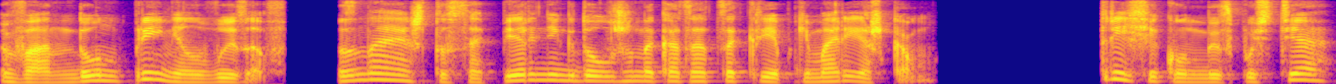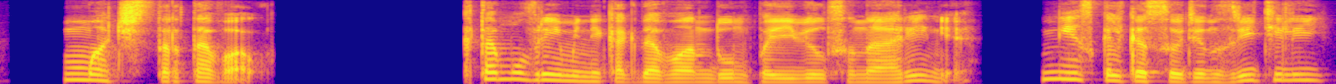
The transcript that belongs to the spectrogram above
Ван Дун принял вызов, зная, что соперник должен оказаться крепким орешком. Три секунды спустя матч стартовал. К тому времени, когда Ван Дун появился на арене, несколько сотен зрителей,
